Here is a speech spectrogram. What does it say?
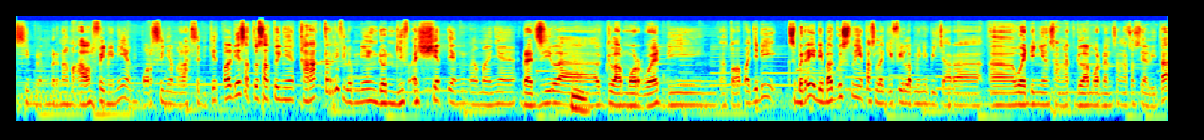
sim yang bernama Alvin ini yang porsinya malah sedikit padahal dia satu-satunya karakter di film ini yang don't give a shit yang namanya Brazila, glamour wedding atau apa. Jadi sebenarnya ide bagus nih pas lagi film ini bicara uh, wedding yang sangat glamour dan sangat sosialita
